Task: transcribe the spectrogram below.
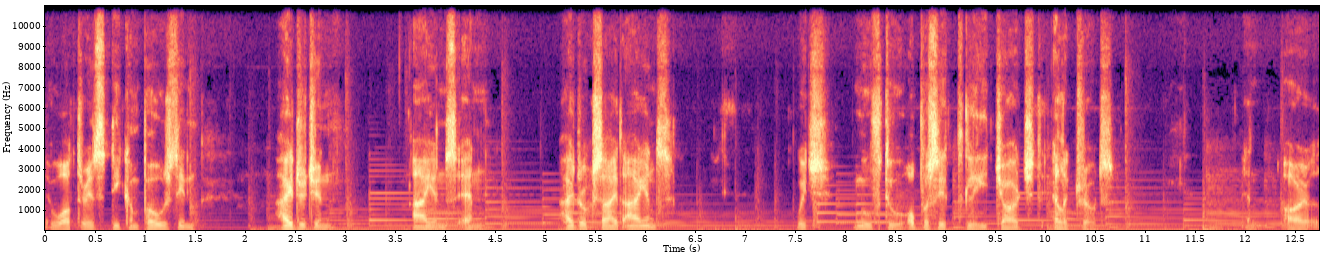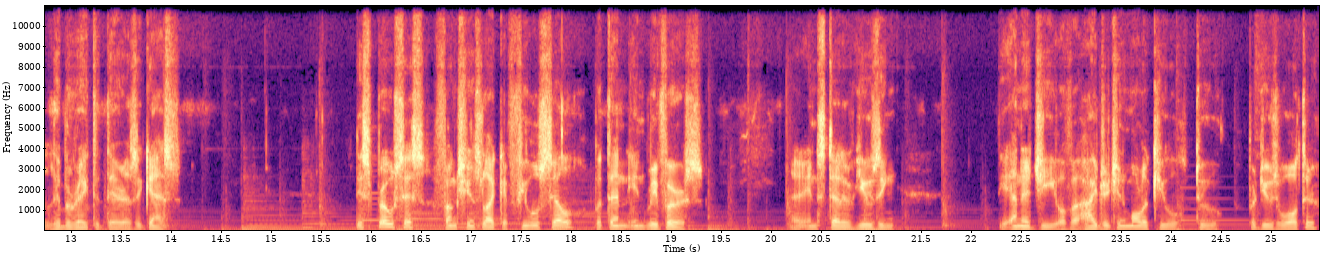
The water is decomposed in hydrogen ions and hydroxide ions, which move to oppositely charged electrodes are liberated there as a gas. This process functions like a fuel cell, but then in reverse. Uh, instead of using the energy of a hydrogen molecule to produce water,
